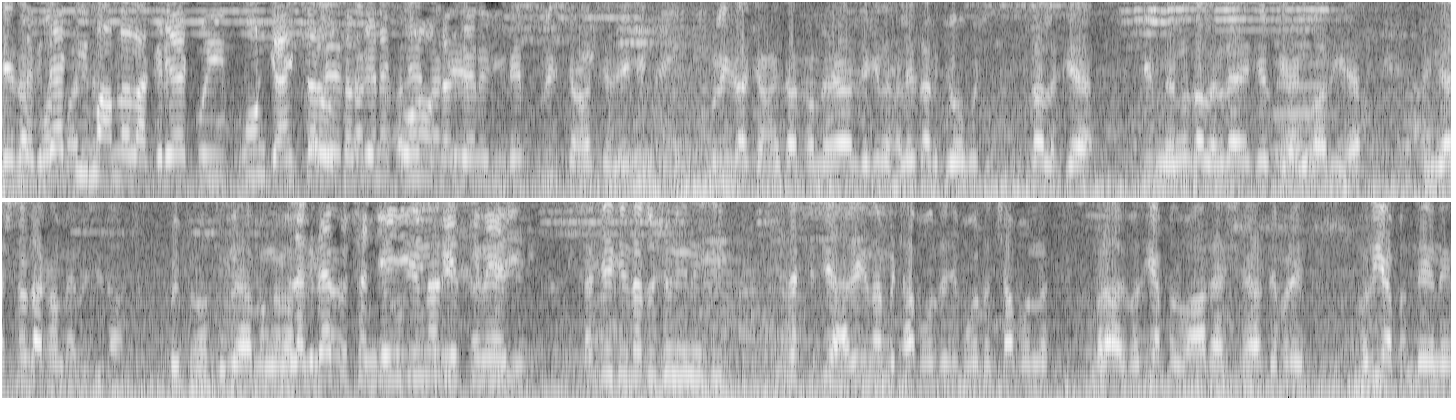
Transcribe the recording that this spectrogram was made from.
ਇਹਦਾ ਬਹੁਤ ਲੱਗਦਾ ਹੈ ਕੀ ਮਾਮਲਾ ਲੱਗ ਰਿਹਾ? ਹੈ ਕੋਈ ਕੌਣ ਗੈਂਗਸਟਰ ਹੋ ਸਕਦੇ ਨੇ ਕੌਣ ਹੋ ਸਕਦੇ ਨੇ ਜੀ? ਪੁਲਿਸ ਜਾਂਚ ਕਰੇਗੀ ਪੁਲਿਸ ਦਾ ਜਾਂਚ ਦਾ ਕੰਮ ਹੈ ਲੇਕਿਨ ਹਲੇ ਤੱਕ ਜੋ ਕੁਝ ਪਤਾ ਲੱਗਿਆ ਹੈ ਕਿ ਮੈਨੂੰ ਤਾਂ ਲੱਗਦਾ ਹੈ ਕਿ ਗੈਂਗਵਾਦੀ ਹੈ ਇਨਵੈਸਟਰ ਦਾ ਕੰਮ ਹੈ ਕਿਸੇ ਦਾ। ਕੋਈ ਫਰੋਤੀ ਹੋਇਆ ਮੰਗਣ ਲੱਗਦਾ ਹੈ ਕੋਈ ਸੰਜੇ ਜੀ ਦੀ ਕਿਵੇਂ ਹੈ ਜੀ? ਸੰਜੇ ਜੀ ਦਾ ਦੁਸ਼ਮਣੀ ਨਹੀਂ ਸੀ। ਇਹ ਤਾਂ ਕਿਸੇ ਹਰ ਇੱਕ ਨਾਲ ਮਿੱਠਾ ਬੋਲਦੇ ਸੀ ਬਹੁਤ ਅੱਛਾ ਬੋਲਣ। ਬੜਾ ਵਧੀਆ ਪਰਿਵਾਰ ਹੈ ਸ਼ਹਿਰ ਦੇ ਬੜੇ ਵਧੀਆ ਬੰਦੇ ਨੇ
